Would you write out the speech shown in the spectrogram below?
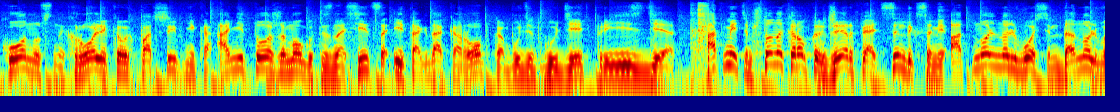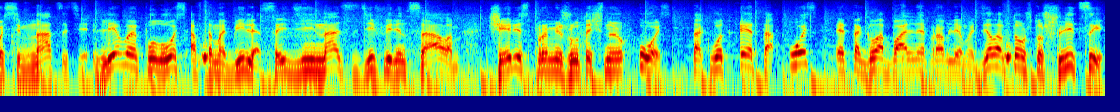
конусных роликовых подшипника. Они тоже могут износиться, и тогда коробка будет гудеть при езде. Отметим, что на коробках GR5 с индексами от 0,08 до 0,18 левая полуось автомобиля соединена с дифференциалом через промежуточную ось. Так вот, эта ось – это глобальная проблема. Дело в том, что шлицы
